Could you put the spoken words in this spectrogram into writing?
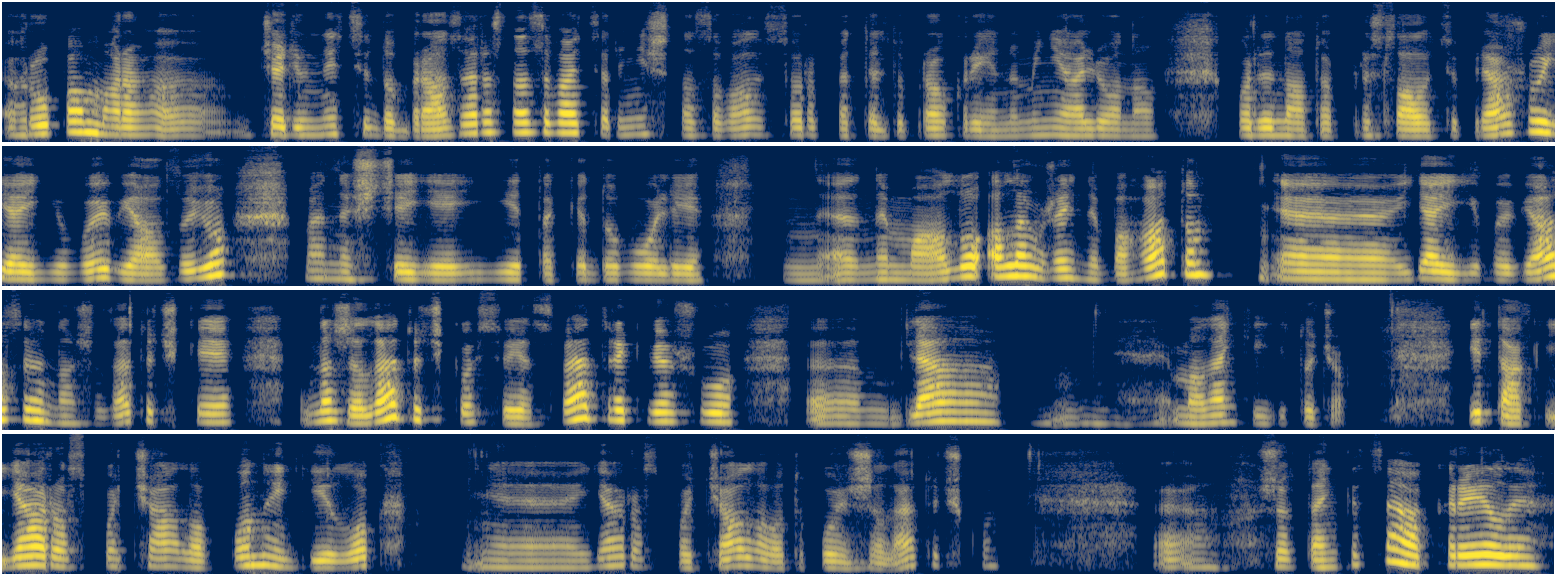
група Мара- чарівниці добра. Зараз називається, раніше називали 40 петель добра України. Мені Альона, координатор, прислала цю пряжу, я її вив'язую. У мене ще є її таке доволі е, немало, але вже й небагато. Е, Я її вив'язую на жилеточки. На жилеточки, ось я светрик в'яжу е, для маленьких діточок. І так, я розпочала в понеділок. е, Я розпочала отаку жилеточку е, жовтеньке. Це акрили.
